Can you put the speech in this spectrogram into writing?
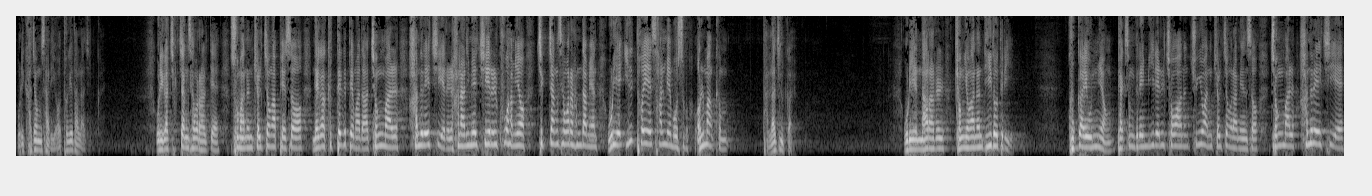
우리 가정살이 어떻게 달라질까요? 우리가 직장 생활을 할때 수많은 결정 앞에서 내가 그때그때마다 정말 하늘의 지혜를, 하나님의 지혜를 구하며 직장 생활을 한다면 우리의 일터의 삶의 모습 얼만큼 달라질까요? 우리의 나라를 경영하는 리더들이 국가의 운명, 백성들의 미래를 좋아하는 중요한 결정을 하면서 정말 하늘의 지혜,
